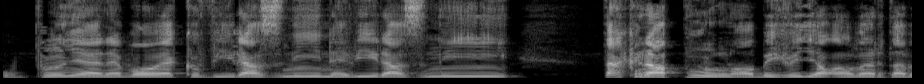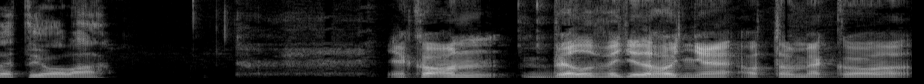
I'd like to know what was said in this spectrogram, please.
úplně, nebo jako výrazný, nevýrazný, tak napůl, no, bych viděl Alberta Betiola. Jako on byl vidět hodně o tom, jako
